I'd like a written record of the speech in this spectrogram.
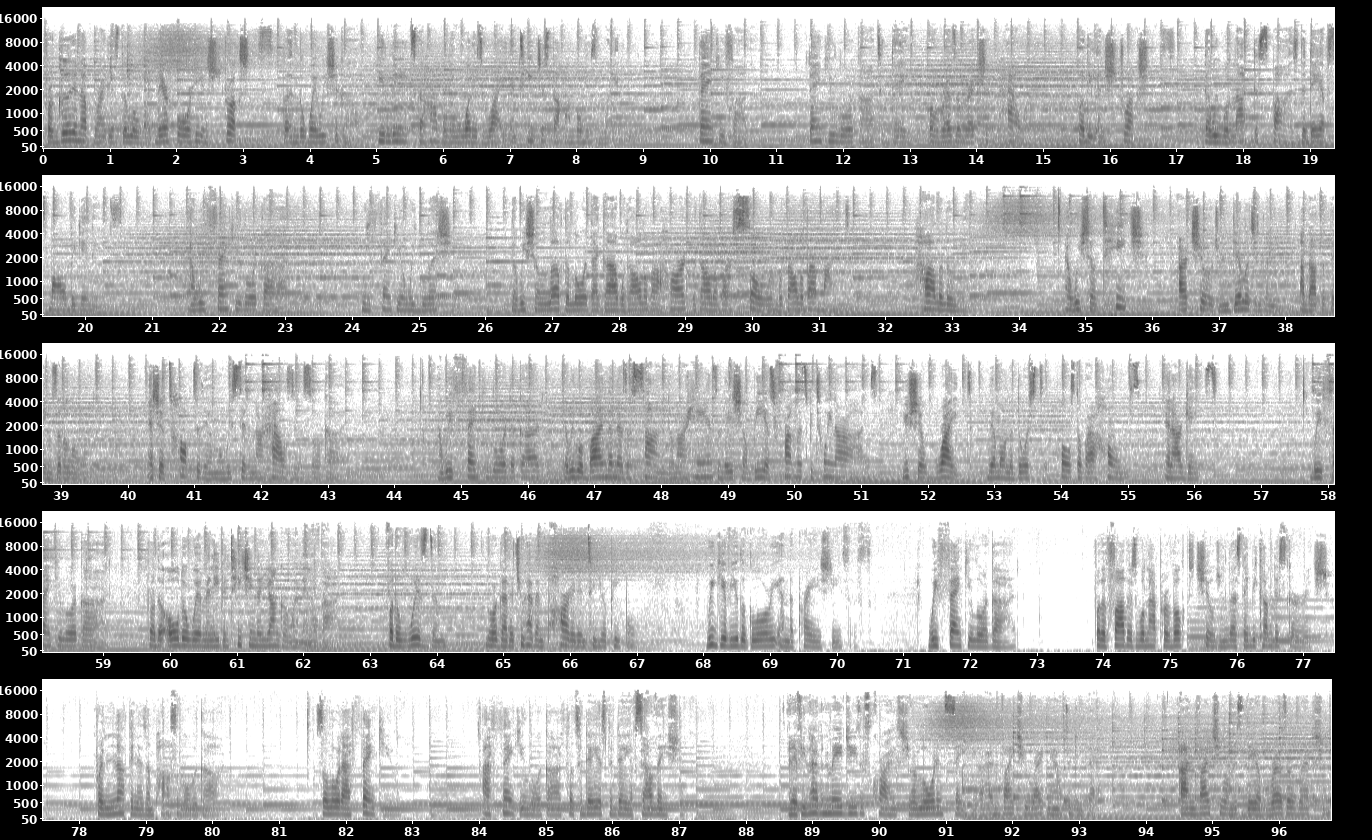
For good and upright is the Lord. Therefore, he instructs us in the way we should go. He leads the humble in what is right and teaches the humble his way. Thank you, Father. Thank you, Lord God, today for resurrection power, for the instructions that we will not despise the day of small beginnings. And we thank you, Lord God. We thank you and we bless you that we shall love the Lord thy God with all of our heart, with all of our soul, and with all of our might. Hallelujah. And we shall teach our children diligently about the things of the Lord and shall talk to them when we sit in our houses, Lord God. And we thank you, Lord, that God, that we will bind them as a sign on our hands, and they shall be as frontlets between our eyes. You shall write them on the doorpost of our homes and our gates. We thank you, Lord God, for the older women, even teaching the younger women, oh God, for the wisdom, Lord God, that you have imparted into your people. We give you the glory and the praise, Jesus. We thank you, Lord God, for the fathers will not provoke the children lest they become discouraged. For nothing is impossible with God. So, Lord, I thank you I thank you, Lord God, for today is the day of salvation. And if you haven't made Jesus Christ your Lord and Savior, I invite you right now to do that. I invite you on this day of Resurrection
